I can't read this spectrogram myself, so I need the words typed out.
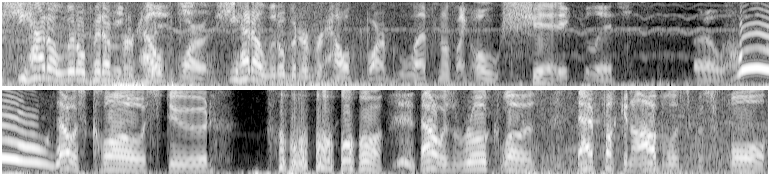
she had a little bit of her health bar. She had a little bit of her health bar left, and I was like, oh shit. It glitched. But oh well. Woo! That was close, dude. that was real close. That fucking obelisk was full.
